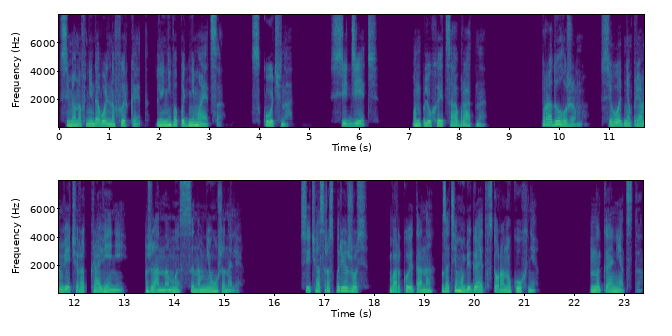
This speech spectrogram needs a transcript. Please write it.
Семенов недовольно фыркает, лениво поднимается. «Скучно. Сидеть». Он плюхается обратно. «Продолжим. Сегодня прям вечер откровений. Жанна, мы с сыном не ужинали». «Сейчас распоряжусь», – воркует она, затем убегает в сторону кухни. «Наконец-то.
